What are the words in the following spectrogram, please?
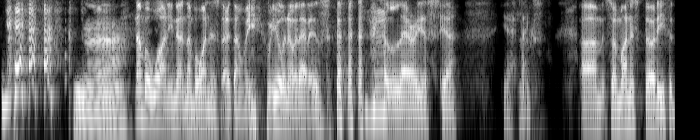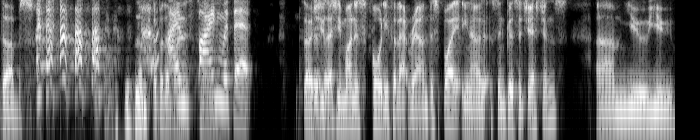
Number one, you know what number one is though, don't we? We all know what that is. Mm-hmm. Hilarious. Yeah. Yeah, thanks. Um, so minus 30 for Dubs. On top of the I'm fine 10. with it. So she's actually minus 40 for that round, despite, you know, some good suggestions. Um, you you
